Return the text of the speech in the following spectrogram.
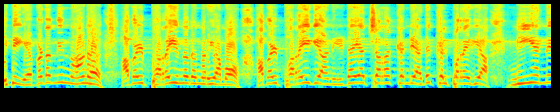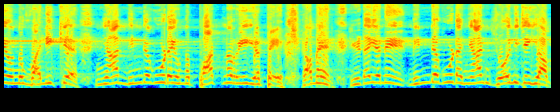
ഇത് എവിടെ നിന്നാണ് അവൾ പറയുന്നതെന്നറിയാമോ? അവൾ പറയുകയാണ് ഇടയച്ചറക്കന്റെ അടുക്കൽ പറയുക നീ എന്നെ ഒന്ന് വലിക്ക് ഞാൻ നിന്റെ കൂടെ ഒന്ന് പാർട്ട്ണർ ചെയ്യട്ടെ. അമേൻ ഇടയനെ നിന്റെ കൂടെ ഞാൻ ജോലി ചെയ്യാം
